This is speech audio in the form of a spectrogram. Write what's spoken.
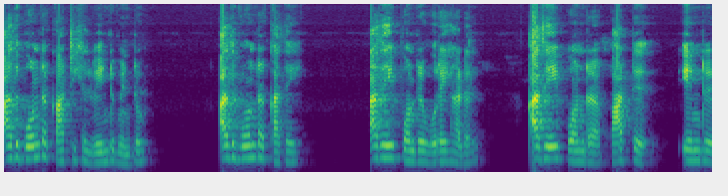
அது போன்ற காட்சிகள் வேண்டுமென்றும் அது போன்ற கதை அதே போன்ற உரையாடல் அதே போன்ற பாட்டு என்று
